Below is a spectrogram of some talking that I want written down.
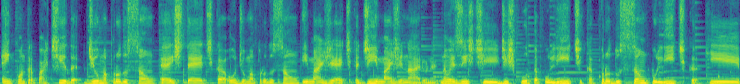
em contrapartida, de uma produção é, estética ou de uma produção imagética, de imaginário. Né? Não existe disputa política, produção política que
